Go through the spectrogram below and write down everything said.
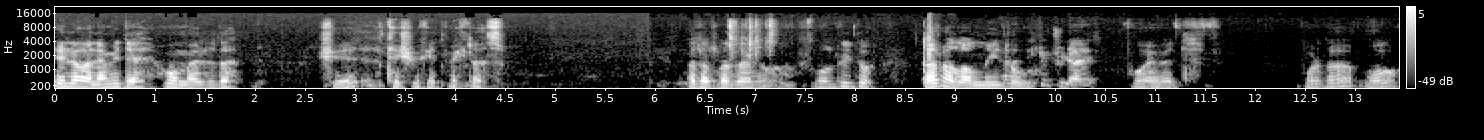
el alemi de o mevzuda şeye teşvik etmek lazım. Adapazarı olduydu. Dar alanlıydı o. Yani küçük vilayet. Bu evet. Burada bu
